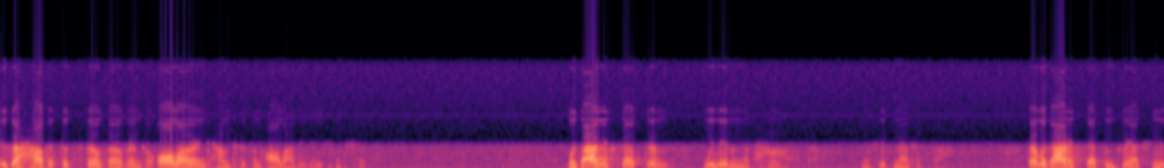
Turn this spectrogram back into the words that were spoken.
is a habit that spills over into all our encounters and all our relationships. Without acceptance, we live in the past. If you've noticed that. That without acceptance, we actually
